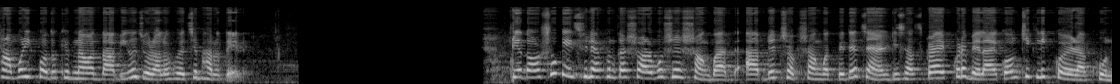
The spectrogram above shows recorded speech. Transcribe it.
সামরিক পদক্ষেপ নেওয়ার দাবিও জোরালো হয়েছে ভারতের। প্রিয় দর্শক, এই ছিল এখনকার সর্বশেষ সংবাদ। আপডেট সব সংবাদ পেতে চ্যানেলটি সাবস্ক্রাইব করে বেল আইকনটি ক্লিক করে রাখুন।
